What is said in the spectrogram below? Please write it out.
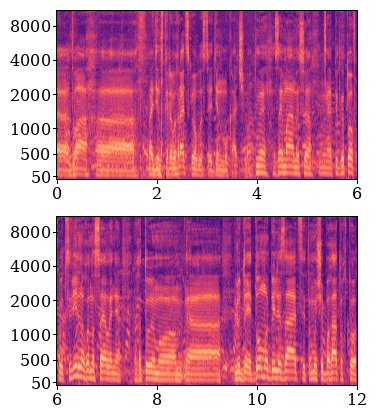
е, два е, один в Кіровоградській області, один в Мукачево. Ми займаємося е, підготовкою цивільного населення, готуємо людей до мобілізації, тому що багато хто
